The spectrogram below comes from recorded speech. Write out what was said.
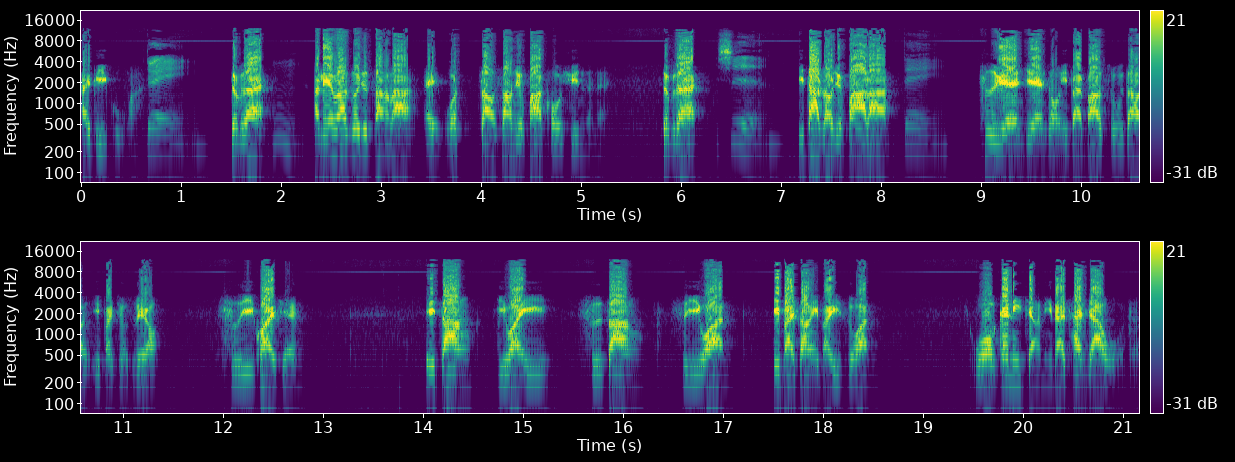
IP 股嘛？对，对不对？嗯。啊，联发科就涨啦，哎，我早上就发扣讯了呢，对不对？是。一大早就发了。对。智元今天从一百八十五到一百九十六，十一块钱，一张一万一，十张十一万，一百张一百一十万。我跟你讲，你来参加我的，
